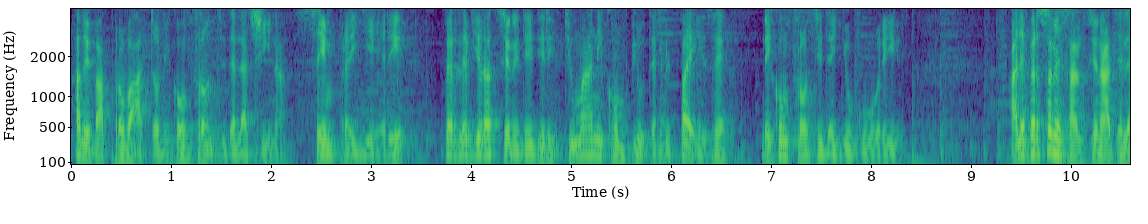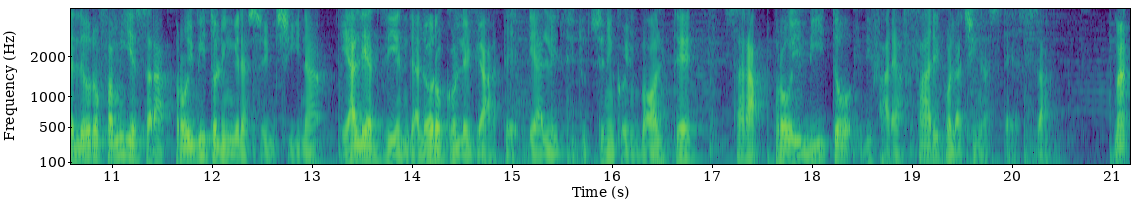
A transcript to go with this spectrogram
aveva approvato nei confronti della Cina sempre ieri per le violazioni dei diritti umani compiute nel paese nei confronti degli uiguri. Alle persone sanzionate e alle loro famiglie sarà proibito l'ingresso in Cina e alle aziende a loro collegate e alle istituzioni coinvolte sarà proibito di fare affari con la Cina stessa. Ma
